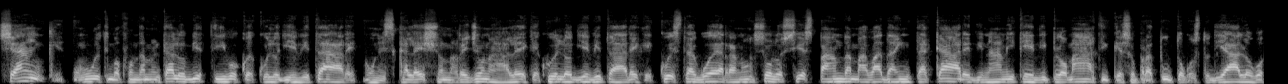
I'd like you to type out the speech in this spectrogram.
c'è anche un ultimo fondamentale obiettivo che è quello di evitare un'escalation regionale, che è quello di evitare che questa guerra non solo si espanda ma vada a intaccare dinamiche diplomatiche, soprattutto questo dialogo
